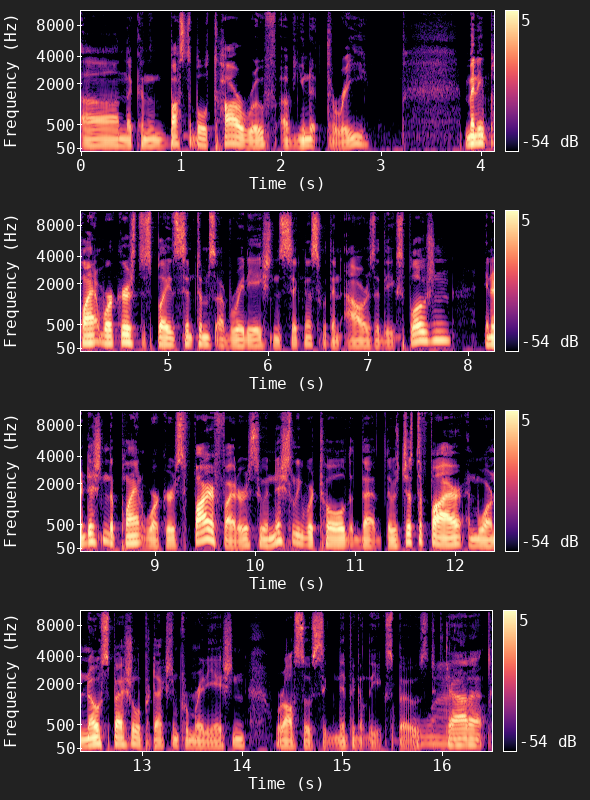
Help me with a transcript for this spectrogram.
on the combustible tar roof of Unit 3. Many plant workers displayed symptoms of radiation sickness within hours of the explosion. In addition to plant workers, firefighters who initially were told that there was just a fire and wore no special protection from radiation were also significantly exposed. Got it.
